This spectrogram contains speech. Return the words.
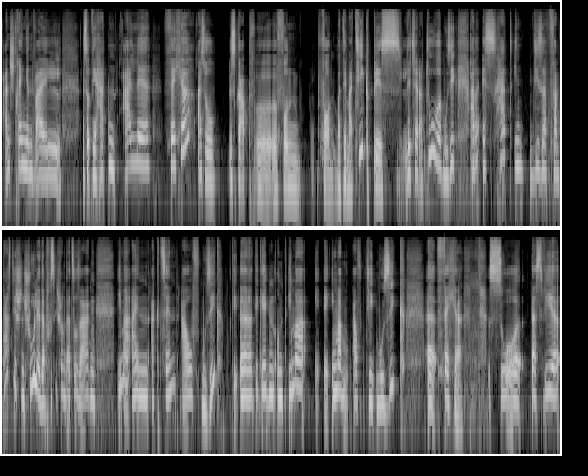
anstrengend, weil also wir hatten alle Fächer, also es gab äh, von von Mathematik bis Literatur, Musik, aber es hat in dieser fantastischen Schule, da muss ich schon dazu sagen, immer einen Akzent auf Musik äh, gegeben und immer immer auf die Musikfächer, äh, so dass wir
